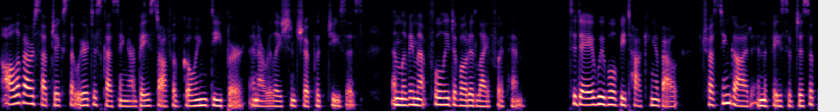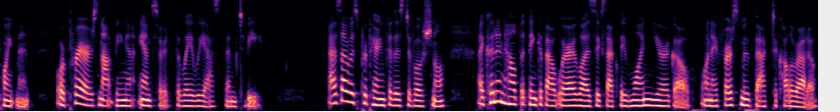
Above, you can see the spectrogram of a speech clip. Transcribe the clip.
All of our subjects that we are discussing are based off of going deeper in our relationship with Jesus and living that fully devoted life with Him. Today, we will be talking about trusting God in the face of disappointment or prayers not being answered the way we ask them to be. As I was preparing for this devotional, I couldn't help but think about where I was exactly one year ago when I first moved back to Colorado.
